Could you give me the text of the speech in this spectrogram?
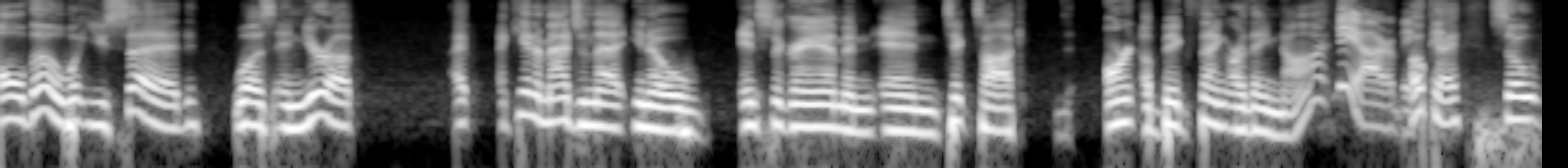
Although what you said was in Europe, I, I can't imagine that, you know, Instagram and, and TikTok aren't a big thing. Are they not? they are a big Okay. So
